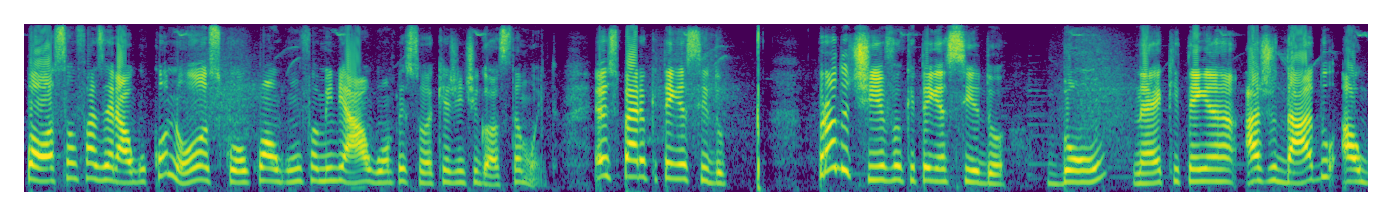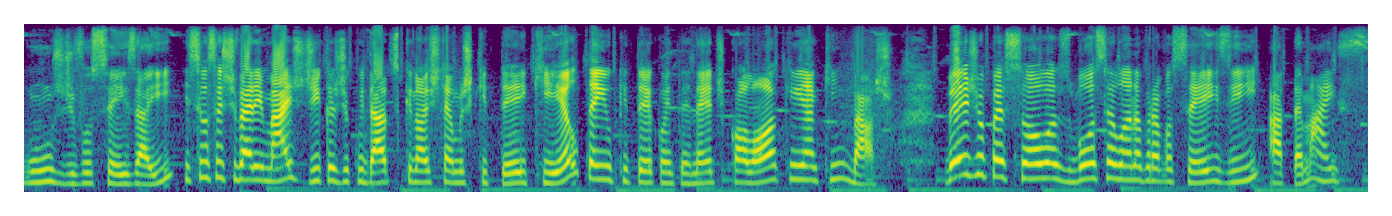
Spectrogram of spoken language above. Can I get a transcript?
possam fazer algo conosco ou com algum familiar, alguma pessoa que a gente gosta muito. Eu espero que tenha sido produtivo, que tenha sido bom, né, que tenha ajudado alguns de vocês aí. E se vocês tiverem mais dicas de cuidados que nós temos que ter e que eu tenho que ter com a internet, coloquem aqui embaixo. Beijo, pessoas, boa semana para vocês e até mais!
